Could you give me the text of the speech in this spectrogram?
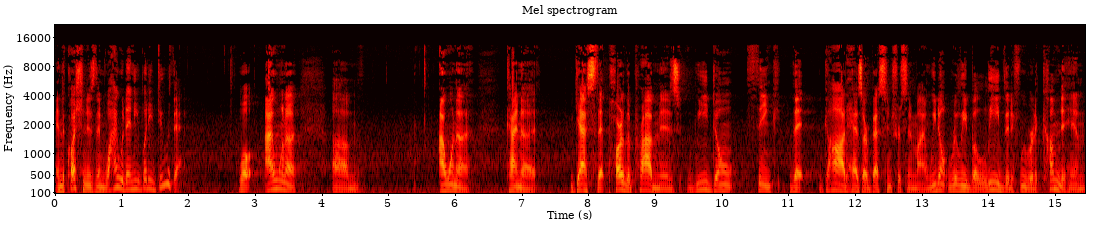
and the question is then, why would anybody do that? Well, I want to. Um, I want to kind of guess that part of the problem is we don't think that God has our best interests in mind. We don't really believe that if we were to come to Him,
